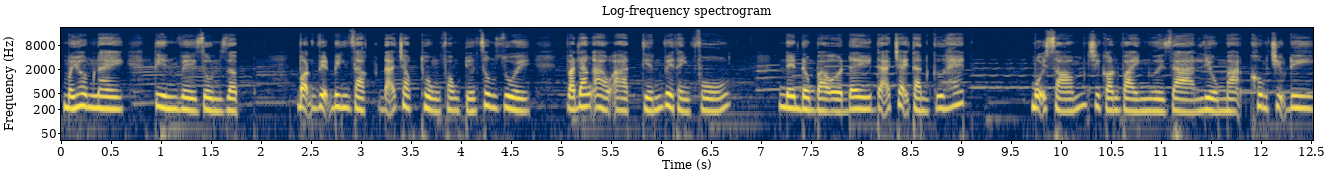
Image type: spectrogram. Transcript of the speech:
Mấy hôm nay, tin về dồn dập. Bọn viện binh giặc đã chọc thủng phòng tuyến sông Ruồi và đang ảo ạt tiến về thành phố. Nên đồng bào ở đây đã chạy tàn cư hết. Mỗi xóm chỉ còn vài người già liều mạng không chịu đi,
